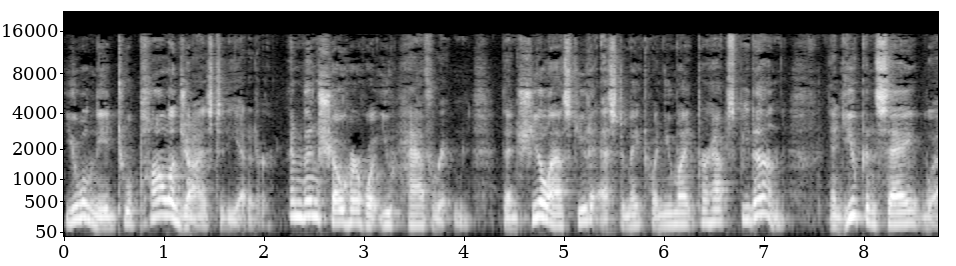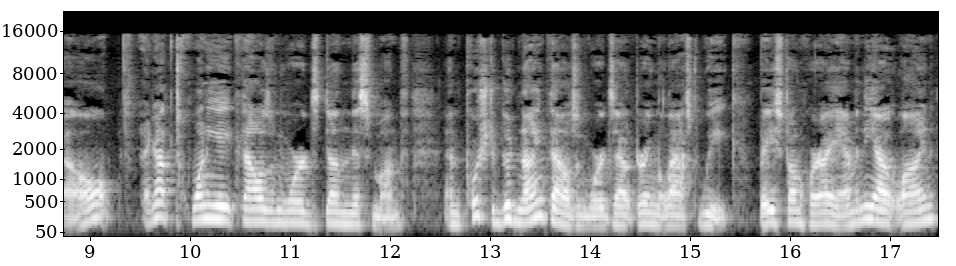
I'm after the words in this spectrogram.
you will need to apologize to the editor, and then show her what you have written. Then she'll ask you to estimate when you might perhaps be done. And you can say, well, I got 28,000 words done this month, and pushed a good 9,000 words out during the last week. Based on where I am in the outline,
